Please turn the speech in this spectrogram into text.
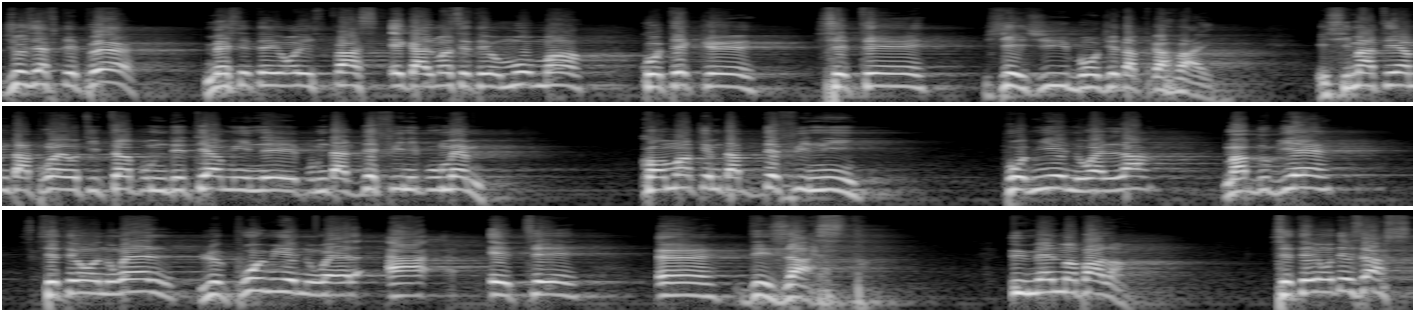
Joseph était peur, mais c'était un espace également, c'était un moment côté que c'était Jésus, bon Dieu, qui travail. Et si matin, je prends un petit temps pour me déterminer, pour me définir pour moi-même, comment je me défini premier Noël là, je bien, c'était un Noël, le premier Noël a été un désastre. Humainement parlant, c'était un désastre.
